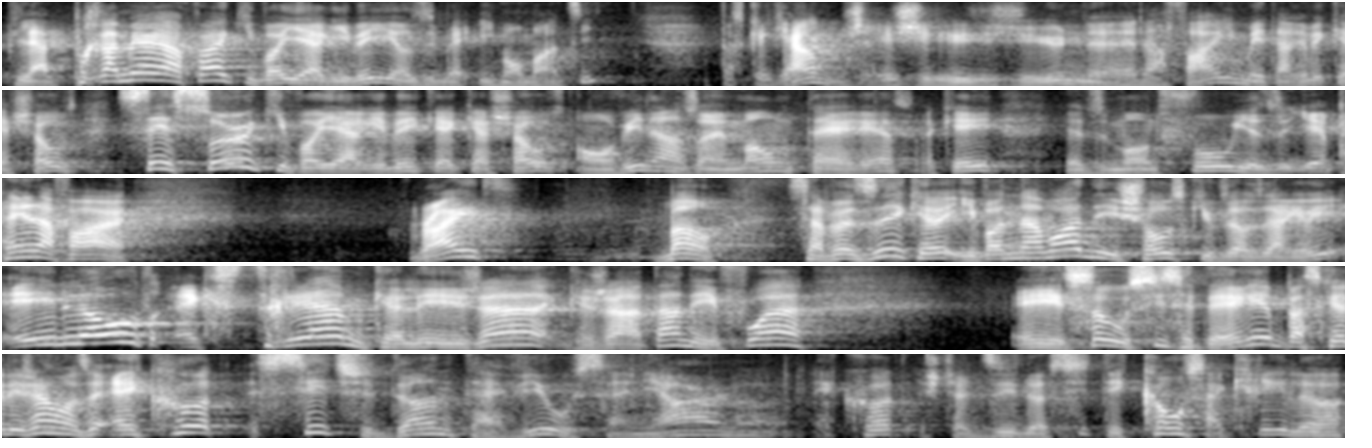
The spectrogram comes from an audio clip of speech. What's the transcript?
puis la première affaire qui va y arriver, ils ont dit, bien, ils m'ont menti. Parce que, regarde, j'ai eu une, affaire, il m'est arrivé quelque chose. C'est sûr qu'il va y arriver quelque chose. On vit dans un monde terrestre, OK? Il y a du monde fou, il y a, plein d'affaires. Right? Bon, ça veut dire qu'il va y avoir des choses qui vont vous arriver. Et l'autre extrême que les gens, que j'entends des fois, et ça aussi, c'est terrible parce que les gens vont dire Écoute, si tu donnes ta vie au Seigneur, écoute, je te dis, là, si tu es consacré, là,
